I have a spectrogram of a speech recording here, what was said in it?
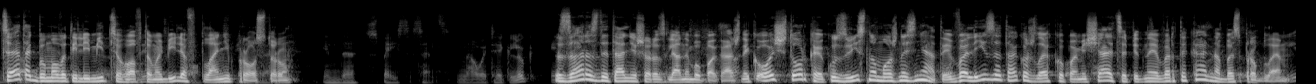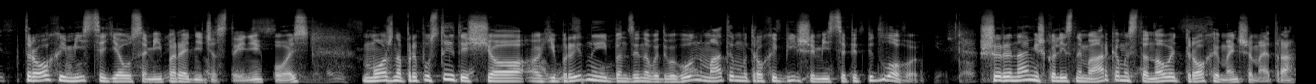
Це так би мовити, ліміт цього автомобіля в плані простору. Зараз детальніше розглянемо багажник. Ось шторка, яку, звісно, можна зняти. Валіза також легко поміщається під нею вертикально без проблем. Трохи місця є у самій передній частині. Ось. Можна припустити, що гібридний бензиновий двигун матиме трохи більше місця під підлогою. Ширина між колісними арками становить трохи менше метра.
